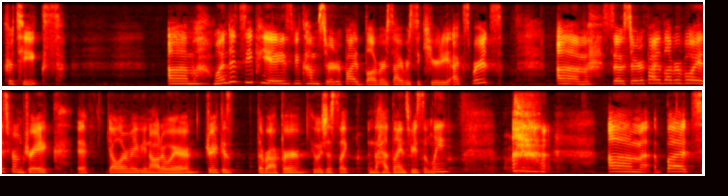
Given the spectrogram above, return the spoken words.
critiques. Um, when did CPAs become certified lover cybersecurity experts? Um, so certified lover boy is from Drake. If y'all are maybe not aware, Drake is the rapper who was just like in the headlines recently. um, but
